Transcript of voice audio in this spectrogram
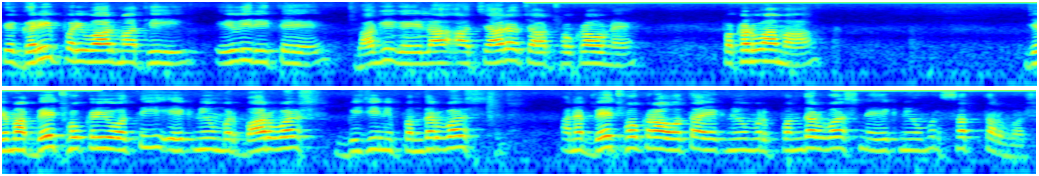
કે ગરીબ પરિવારમાંથી એવી રીતે ભાગી ગયેલા આ ચારે ચાર છોકરાઓને પકડવામાં, જેમાં બે છોકરીઓ હતી, એકની ઉંમર બાર વર્ષ, બીજીની પંદર વર્ષ, અને બે છોકરાઓ હતા, એકની ઉંમર પંદર વર્ષ ને એકની ઉંમર સત્તર વર્ષ.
